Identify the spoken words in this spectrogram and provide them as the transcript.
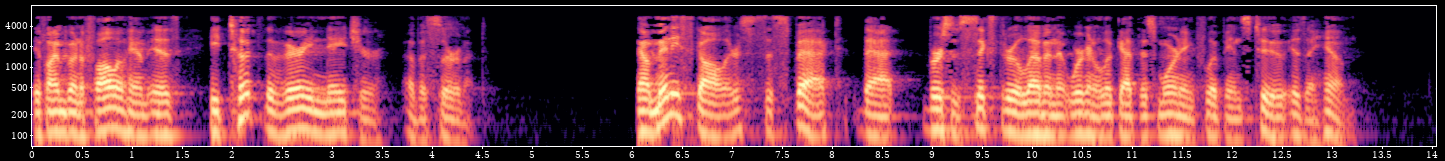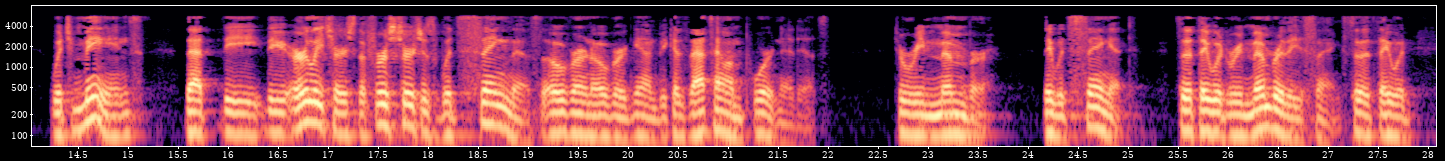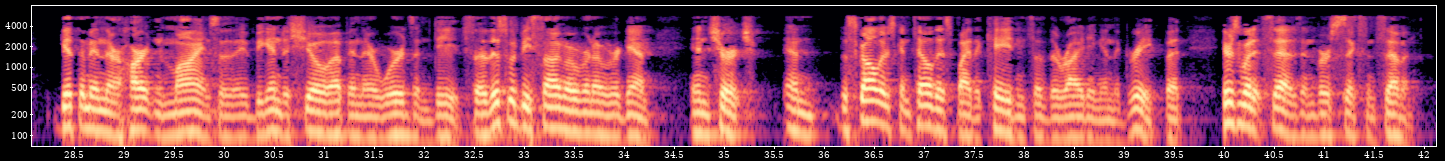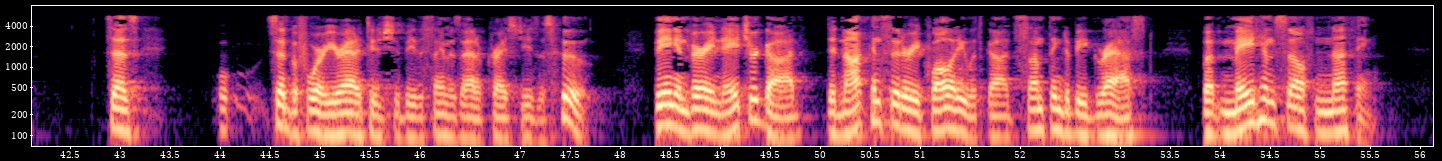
if I'm going to follow him, is he took the very nature of a servant. Now, many scholars suspect that verses 6 through 11 that we're going to look at this morning, Philippians 2, is a hymn, which means that the, the early church, the first churches, would sing this over and over again because that's how important it is to remember. They would sing it so that they would remember these things, so that they would get them in their heart and mind so they begin to show up in their words and deeds. So this would be sung over and over again in church. And the scholars can tell this by the cadence of the writing in the Greek. But here's what it says in verse 6 and 7. It says, said before, your attitude should be the same as that of Christ Jesus, who, being in very nature God, did not consider equality with God something to be grasped, but made himself nothing,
